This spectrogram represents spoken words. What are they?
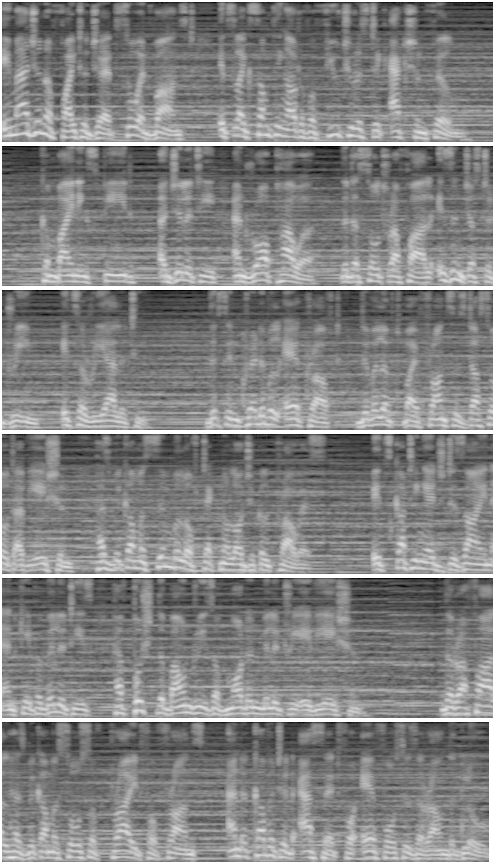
Imagine a fighter jet so advanced, it's like something out of a futuristic action film. Combining speed, agility, and raw power, the Dassault Rafale isn't just a dream, it's a reality. This incredible aircraft, developed by France's Dassault Aviation, has become a symbol of technological prowess. Its cutting-edge design and capabilities have pushed the boundaries of modern military aviation. The Rafale has become a source of pride for France and a coveted asset for air forces around the globe.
